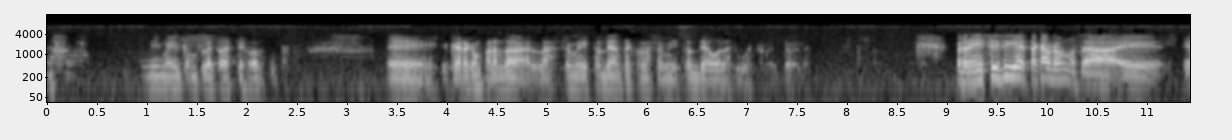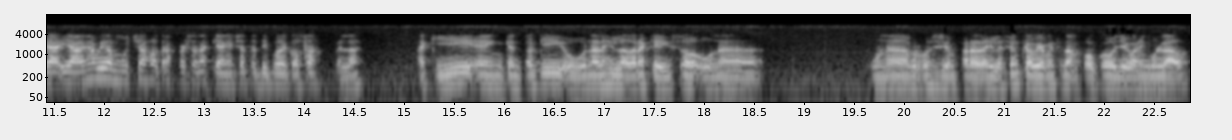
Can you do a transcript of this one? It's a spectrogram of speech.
un email completo a este hijo de puta. Eh, que era comparando a las feministas de antes con las feministas de ahora, supuestamente, ¿verdad? Pero sí, sí, está cabrón, o sea, eh, y, y han habido muchas otras personas que han hecho este tipo de cosas, ¿verdad? Aquí en Kentucky hubo una legisladora que hizo una, una proposición para la legislación que obviamente tampoco llegó a ningún lado,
